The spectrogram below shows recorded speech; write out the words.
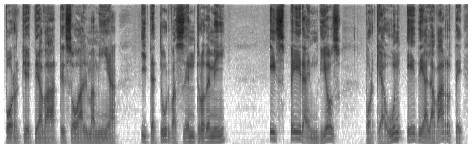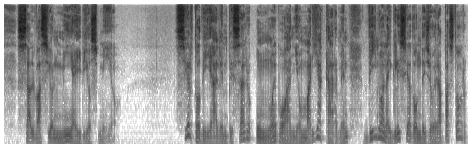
Porque te abates, oh alma mía, y te turbas dentro de mí, espera en Dios, porque aún he de alabarte, salvación mía y Dios mío. Cierto día, al empezar un nuevo año, María Carmen vino a la iglesia donde yo era pastor.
